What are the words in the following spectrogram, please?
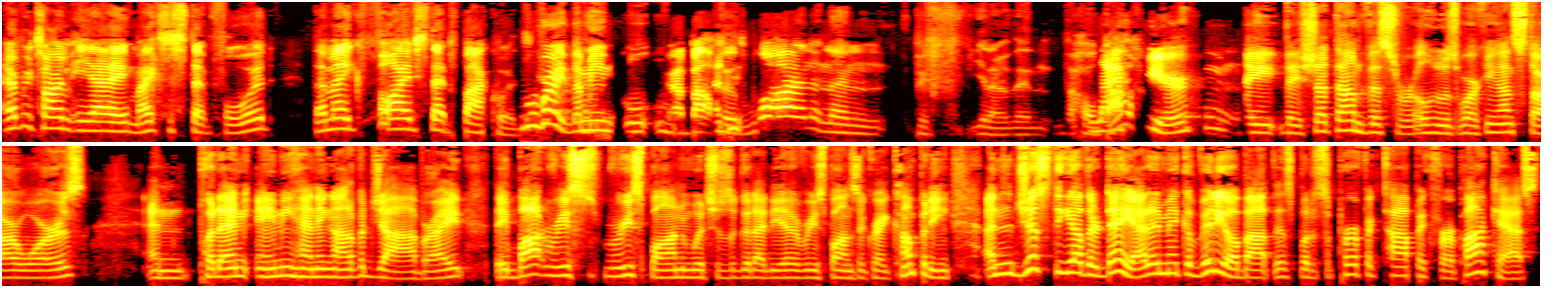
every time EA makes a step forward, they make five steps backwards. Well, right. I mean, Battlefield One, and then you know, then the whole last year they they shut down Visceral, who was working on Star Wars, and put Amy Hennig out of a job. Right? They bought Res- Respawn, which is a good idea. Respawn's a great company. And just the other day, I didn't make a video about this, but it's a perfect topic for a podcast.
